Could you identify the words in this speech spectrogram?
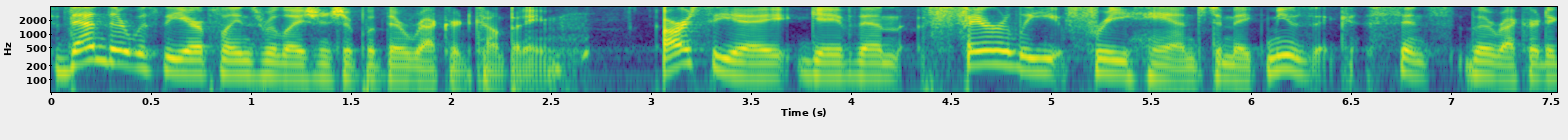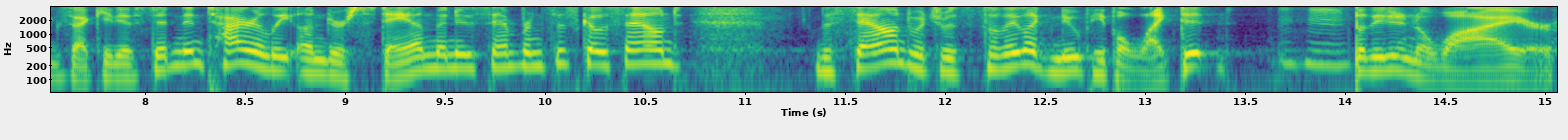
then there was the airplane's relationship with their record company. RCA gave them fairly free hand to make music, since the record executives didn't entirely understand the new San Francisco sound. The sound, which was so they like knew people liked it, but they didn't know why or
